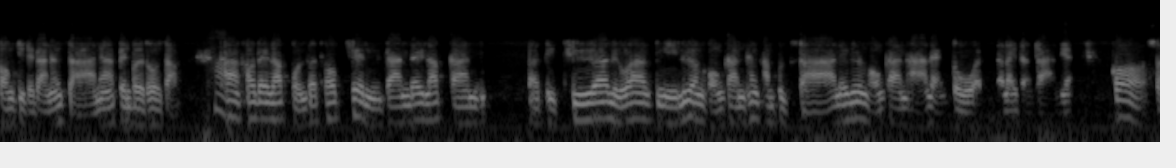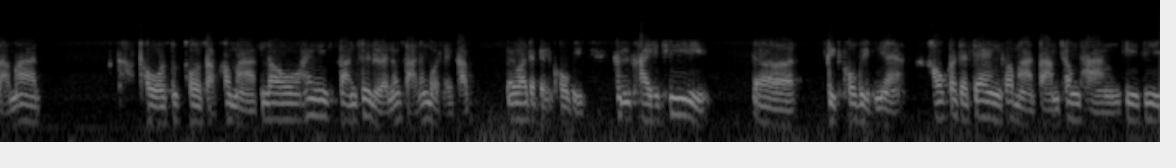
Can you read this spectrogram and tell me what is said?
กองกิจการนักศึกษานะ เป็นเบอร์โทรศัพท์ค่ะถ้าเขาได้รับผลกระทบ เช่น การได้รับการเอ่อ ติดเชื้อหรือว่ามีเรื่องของการให้คำปรึกษาในเรื่องของการหาแหล่งตรวจอะไรต่างๆ เนี่ยก็สามารถโทรโทรศัพท์เข้ามา เราให้การช่วยเหลือนักศึกษาทั้งหมดเลยครับ ไม่ว่าจะเป็นโควิด คือใครที่เอติดโควิด เนี่ยเขาก็จะแจ้งเข้ามาตามช่องทางที่ที่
